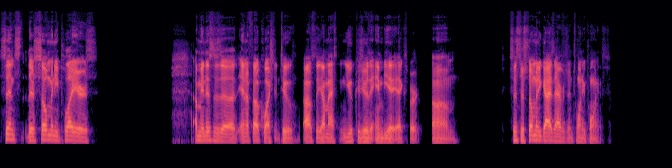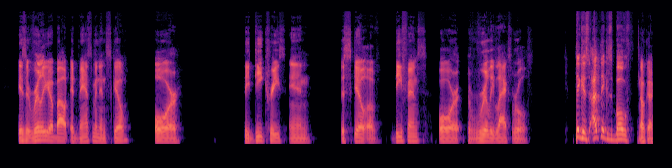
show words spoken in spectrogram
Since there's so many players, I mean, this is a NFL question too. Obviously, I'm asking you because you're the NBA expert. Um, since there's so many guys averaging 20 points, is it really about advancement in skill or the decrease in the skill of defense or the really lax rules? I think it's I think it's both. Okay.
